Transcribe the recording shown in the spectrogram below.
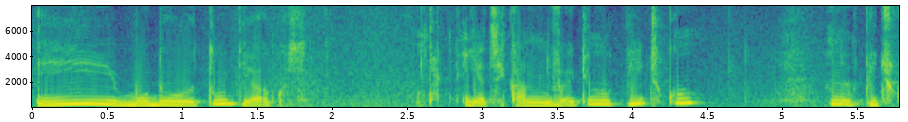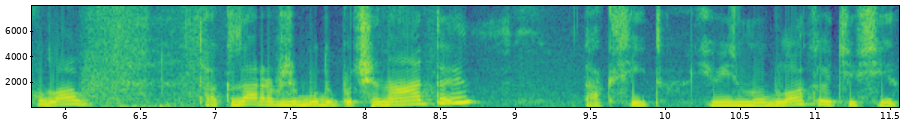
І буду тут якось. Так, я цей камінь викину пічку. Ну, в пічку в. Так, зараз вже буду починати. Так, сіт. Я візьму блоки оці всі.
